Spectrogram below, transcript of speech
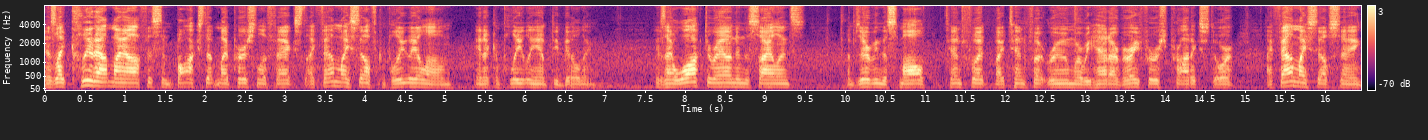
As I cleared out my office and boxed up my personal effects, I found myself completely alone in a completely empty building. As I walked around in the silence, observing the small 10 foot by 10 foot room where we had our very first product store, I found myself saying,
